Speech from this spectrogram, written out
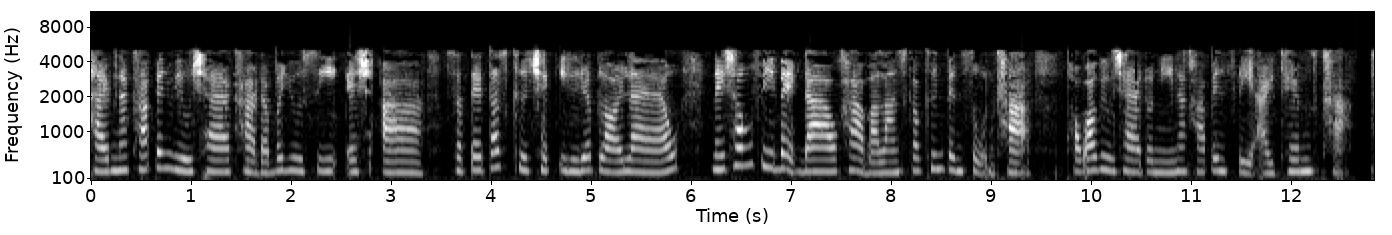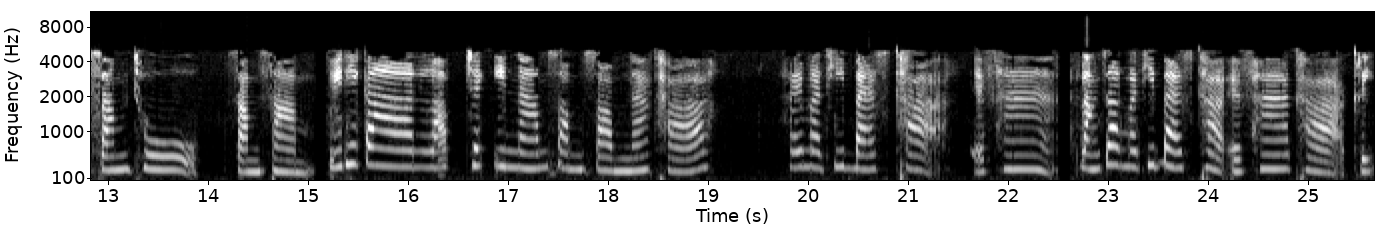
Type นะคะ เป็น Wheelchair ค่ะ WCHR Status คือเช็คอินเรียบร้อยแล้ว ในช่องฟรีเบรกดาวค่ะ Balance ก็ขึ้นเป็นศูนย์ค่ะ เพราะว่าวิวแชร์ตัวนี้นะคะ เป็นฟรีไอเทมส์ค่ะ Sum to ซัมซัมวิธีการรับเช็คอินน้ำซัมซัมนะคะ ให้มาที่ b a s ค่ะ F5 หลังจากมาที่ b a s ค่ะ F5 ค่ะ คลิก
